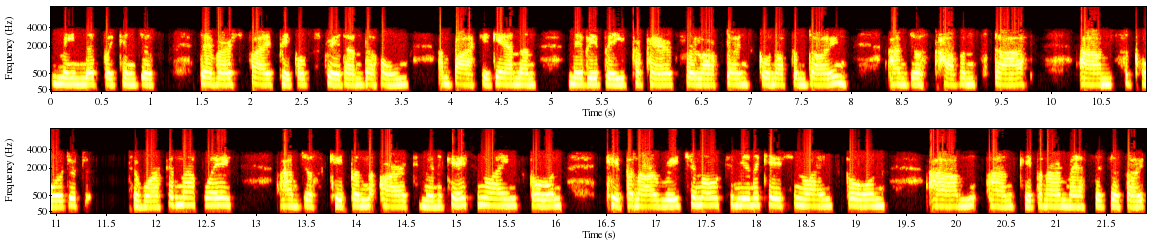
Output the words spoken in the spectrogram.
mean that we can just diversify people straight into home and back again and maybe be prepared for lockdowns going up and down and just having staff um, supported to work in that way and just keeping our communication lines going, keeping our regional communication lines going, um, and keeping our messages out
